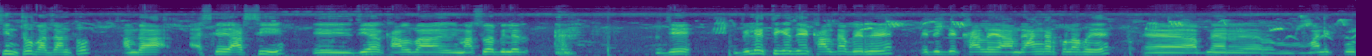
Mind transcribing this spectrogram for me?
চিনতো বা জানতো। আমরা আজকে আসছি এই জিয়ার খাল বা মাসুয়া বিলের, যে বিলের থেকে যে খালটা বের হয়ে এদিক দিয়ে খালে আমরা আঙ্গারকোলা হয়ে আপনার মানিকপুর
